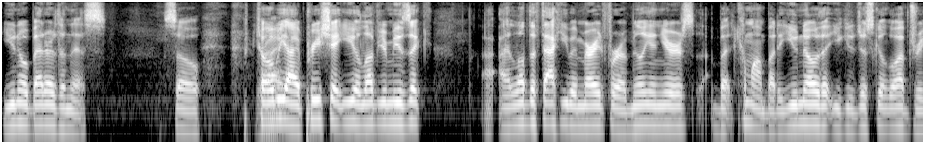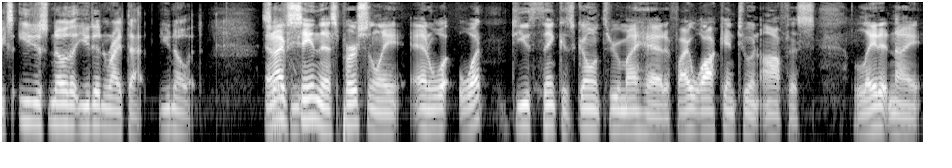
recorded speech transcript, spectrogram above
You know better than this. So, Toby, Right. I appreciate you. I love your music. I- I love the fact you've been married for a million years. But come on, buddy, you know that you could just go go have drinks. You just know that you didn't write that. You know it. And So I've you- seen this personally. And what what do you think is going through my head if I walk into an office late at night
